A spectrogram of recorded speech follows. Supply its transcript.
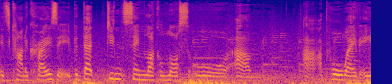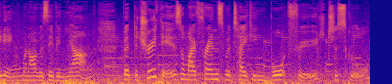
it's kind of crazy, but that didn't seem like a loss or um, uh, a poor way of eating when I was even young. But the truth is, all my friends were taking bought food to school,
